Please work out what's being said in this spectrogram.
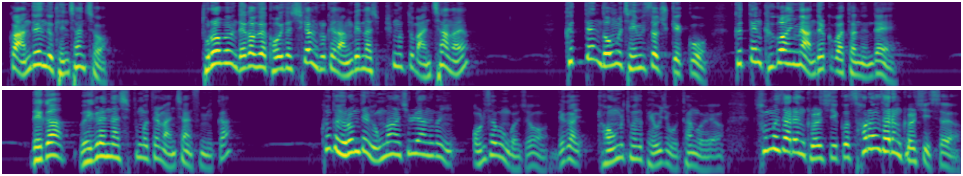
그거 안 되는데 괜찮죠. 돌아보면 내가 왜 거기서 시간을 그렇게 낭비했나 싶은 것도 많지 않아요? 그땐 너무 재밌어 죽겠고 그땐 그거 아니면 안 될 것 같았는데 내가 왜 그랬나 싶은 것들 많지 않습니까? 그러니까 여러분들의 욕망을 신뢰하는 건 어리석은 거죠. 내가 경험을 통해서 배우지 못한 거예요. 스무 살은 그럴 수 있고 서른 살은 그럴 수 있어요.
